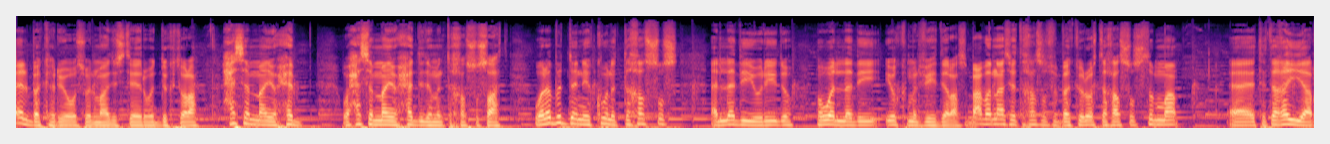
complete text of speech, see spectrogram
البكالوريوس والماجستير والدكتوراه حسب ما يحب وحسب ما يحدده من تخصصات. ولا بد أن يكون التخصص الذي يريده هو الذي يكمل فيه دراسة. بعض الناس يتخصص في البكالوريوس تخصص ثم آه، تتغير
